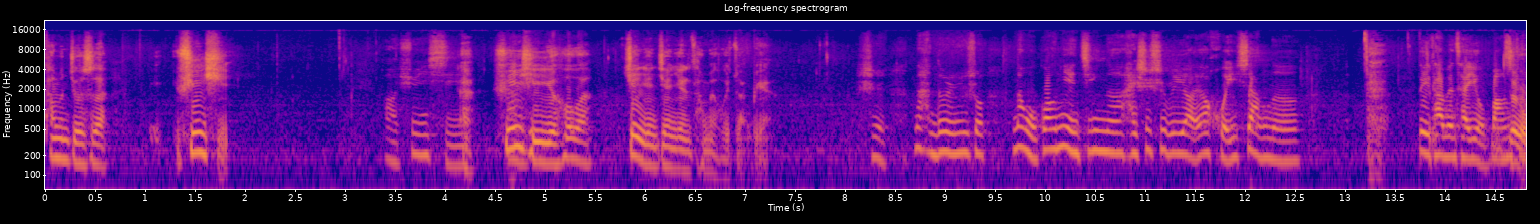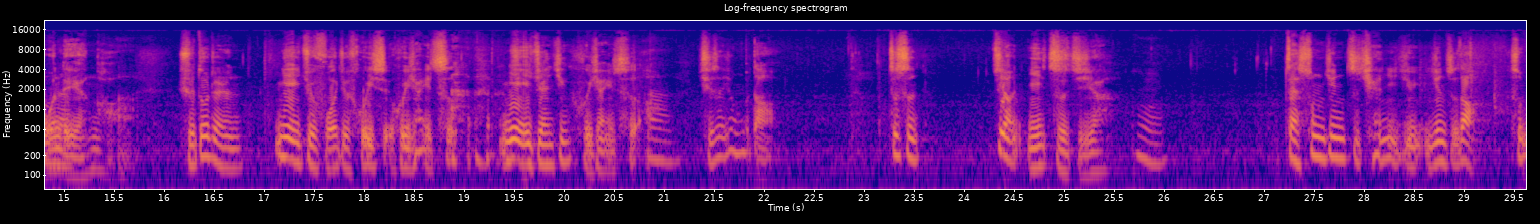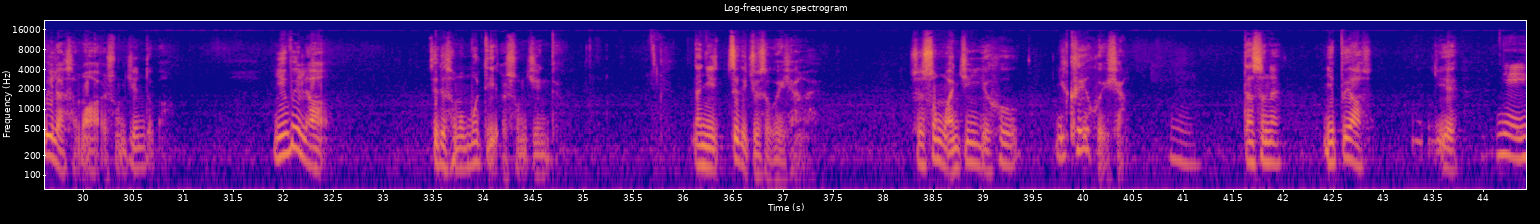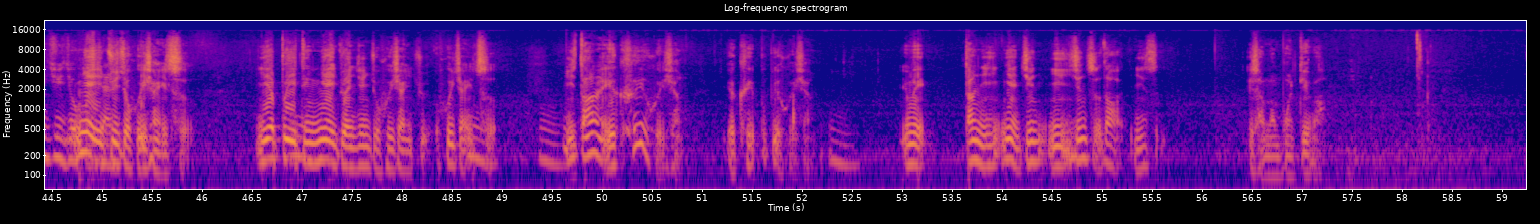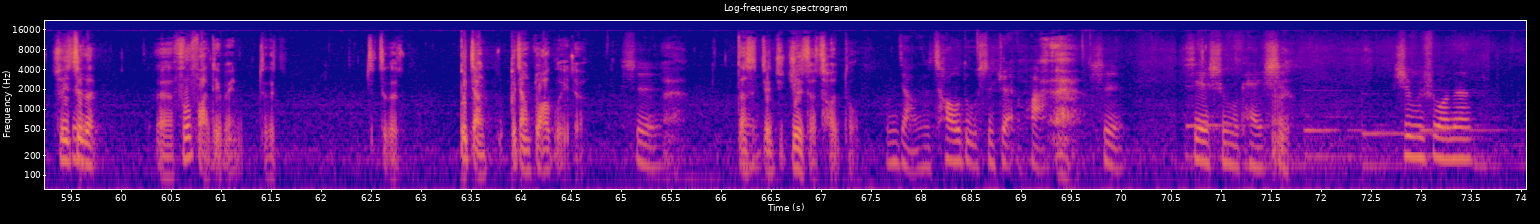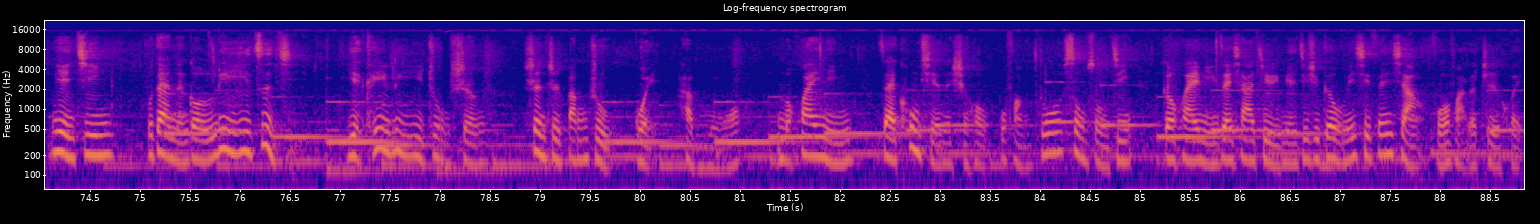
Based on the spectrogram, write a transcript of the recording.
他们就是熏习，啊，熏习，哎，熏习以后啊，渐渐渐渐他们会转变。是，那很多人就说，那我光念经呢，还是是不是要要回向呢？对他们才有帮助。这个问的也很好，许多的人念一句佛就回回向一次，念一卷经回向一次啊，其实用不到。这是这样你自己啊，嗯，在诵经之前你就已经知道是为了什么而诵经的吧？你为了这个什么目的而诵经的？那你这个就是回向啊。所以诵完经以后，你可以回向，嗯，但是呢，你不要也念一句就念一句就回向一次，你也不一定念一卷经就回向一句回向一次，嗯，你当然也可以回向，也可以不必回向，嗯，因为当你念经，你已经知道你是有什么目的吧，所以这个呃佛法里面这个这个不讲不讲抓鬼的，是，哎，但是就就就是超度。我们讲的是超度是转化，哎是，谢谢师傅开示。师傅说呢，念经不但能够利益自己，也可以利益众生，甚至帮助鬼和魔。那么欢迎您在空闲的时候，不妨多诵诵经，更欢迎您在下集里面继续跟我们一起分享佛法的智慧。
